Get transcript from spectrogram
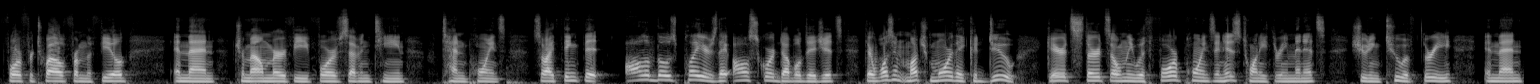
4 for 12 from the field and then Tremell Murphy 4 of 17, 10 points. So I think that all of those players, they all scored double digits. There wasn't much more they could do. Garrett Sturtz only with 4 points in his 23 minutes, shooting 2 of 3, and then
